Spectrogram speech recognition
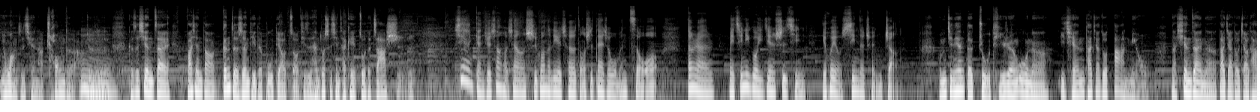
勇往直前啊，冲的啊，就是。嗯、可是现在发现到跟着身体的步调走，其实很多事情才可以做得扎实。现在感觉上好像时光的列车总是带着我们走哦。当然，每经历过一件事情，也会有新的成长。我们今天的主题人物呢，以前他叫做大牛，那现在呢，大家都叫他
